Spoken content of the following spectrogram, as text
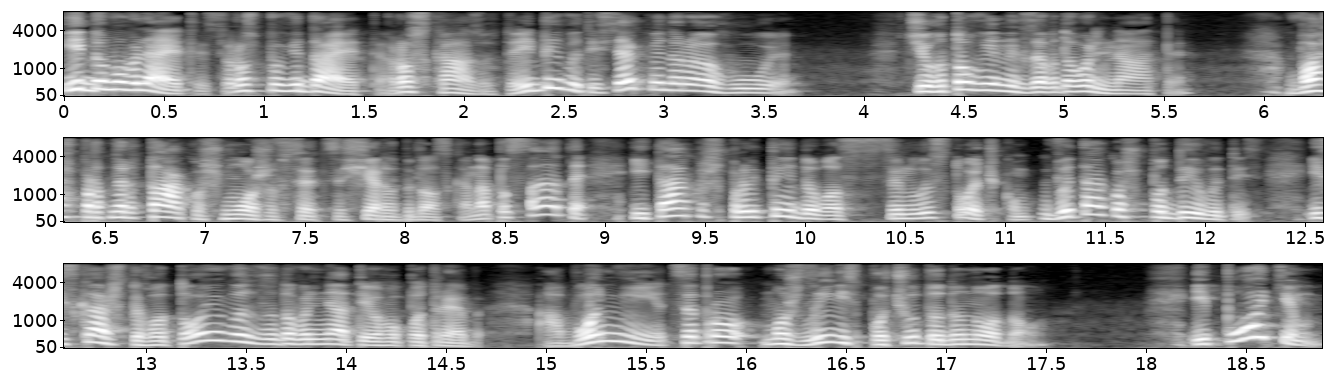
І домовляєтесь, розповідаєте, розказуєте, і дивитесь, як він реагує, чи готовий їх задовольняти. Ваш партнер також може все це ще раз, будь ласка, написати, і також прийти до вас з цим листочком. Ви також подивитесь і скажете, готові ви задовольняти його потреби або ні. Це про можливість почути один одного. І потім,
